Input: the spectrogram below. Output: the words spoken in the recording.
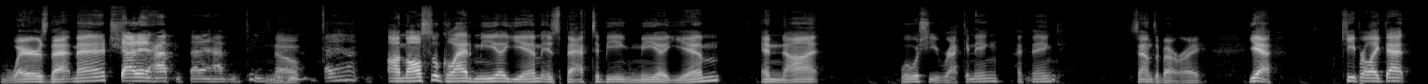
Where's that match? That didn't happen. That didn't happen. No. that didn't happen. I'm also glad Mia Yim is back to being Mia Yim and not what was she reckoning? I think Sounds about right. Yeah, keep her like that.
